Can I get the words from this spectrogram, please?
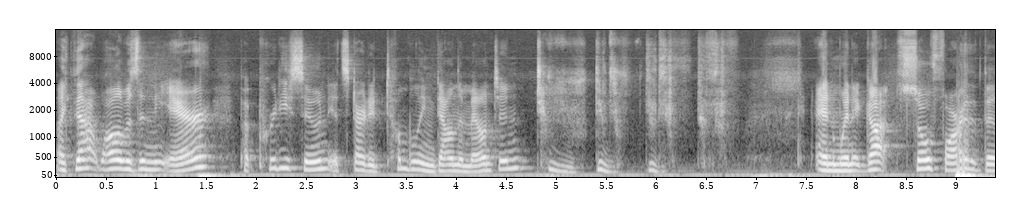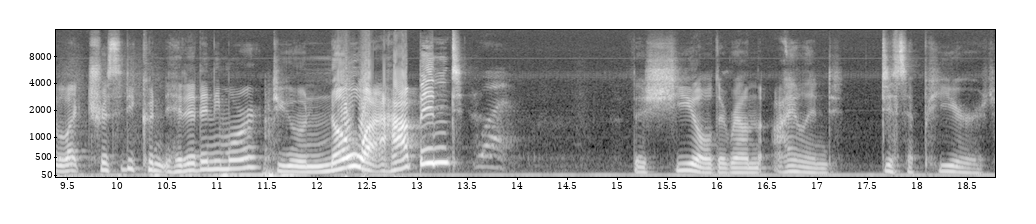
like that while it was in the air. But pretty soon it started tumbling down the mountain. And when it got so far that the electricity couldn't hit it anymore, do you know what happened? What? the shield around the island disappeared.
